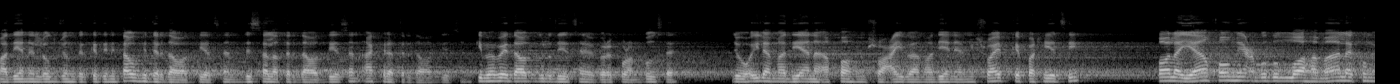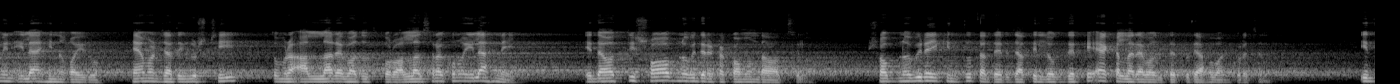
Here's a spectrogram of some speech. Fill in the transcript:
মাদিয়ানের লোকজনদেরকে তিনি তাওহিদের দাওয়াত দিয়েছেন, রিসালাতের দাওয়াত দিয়েছেন, আখিরাতের দাওয়াত দিয়েছেন। কীভাবে এই দাওয়াতগুলো দিয়েছেন এ ব্যাপারে কোরআন বলছে যে, ওইলা মাদিয়ানা আফাহম সোয়াইবা মাদিয়ানে আমি সোয়াইবকে পাঠিয়েছি কলা ইয়া কৌমি আবুদুল্লাহ মালাকুম মিন ইলাহিন গৈরু হে আমার জাতিগোষ্ঠী তোমরা আল্লাহর এবাদত করো। আল্লাহ ছাড়া কোনো ইলাহ নেই। এই দাওয়াতটি সব নবীদের একটা কমন দাওয়াত ছিল। সব নবীরাই কিন্তু তাদের জাতির লোকদেরকে এক আল্লাহর আবাদতের প্রতি আহ্বান করেছেন। ঈদ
